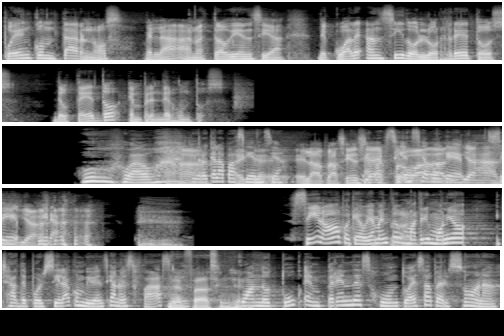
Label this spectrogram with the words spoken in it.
pueden contarnos, ¿verdad? A nuestra audiencia de cuáles han sido los retos de ustedes dos emprender juntos. Uh, wow. Yo creo que la paciencia. la paciencia la paciencia porque, sí, mira. sí, no, porque obviamente un matrimonio, o sea, de por sí la convivencia no es fácil. No es fácil. Cuando tú emprendes junto a esa persona,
